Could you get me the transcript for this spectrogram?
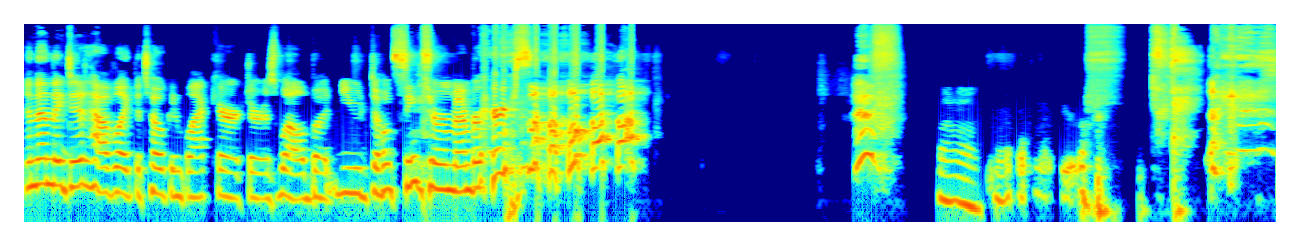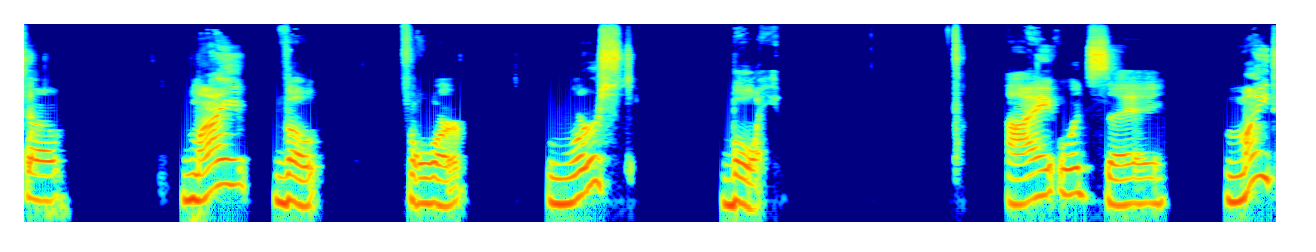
And then they did have like the token black character as well, but you don't seem to remember her. So uh, Oh, open up here. so my vote for worst boy i would say might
